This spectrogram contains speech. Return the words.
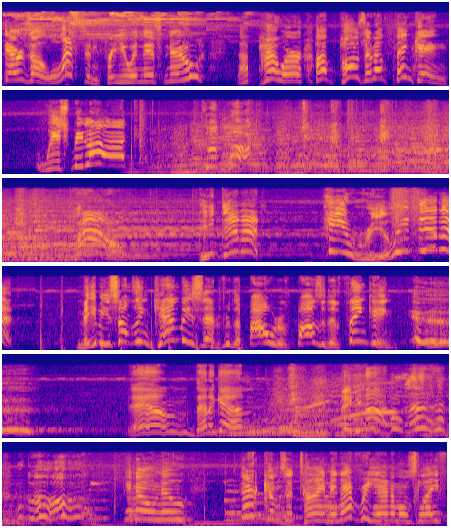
There's a lesson for you in this, Gnu. The power of positive thinking. Wish me luck. Good luck. He really did it! Maybe something can be said for the power of positive thinking. and then again, maybe not. You know, Gnu, there comes a time in every animal's life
